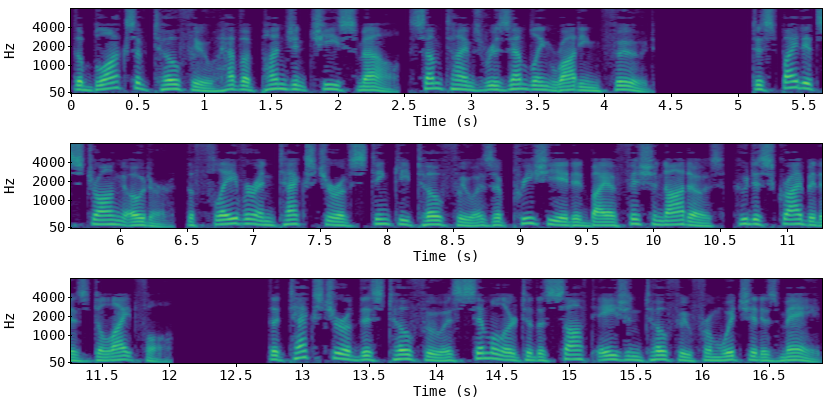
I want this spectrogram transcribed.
The blocks of tofu have a pungent cheese smell, sometimes resembling rotting food. Despite its strong odor, the flavor and texture of stinky tofu is appreciated by aficionados, who describe it as delightful. The texture of this tofu is similar to the soft Asian tofu from which it is made.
